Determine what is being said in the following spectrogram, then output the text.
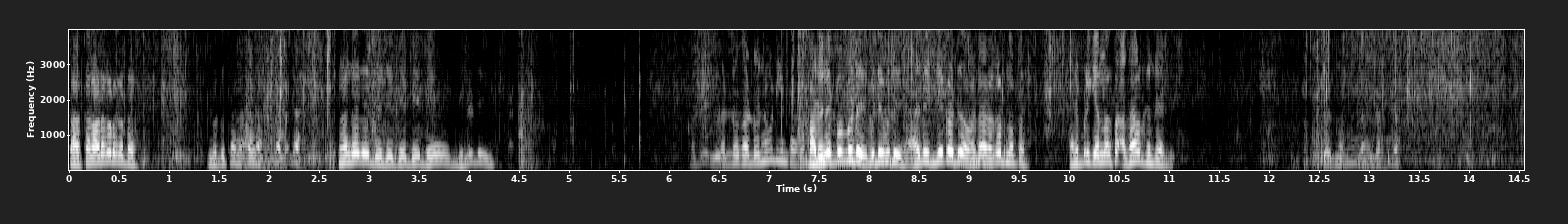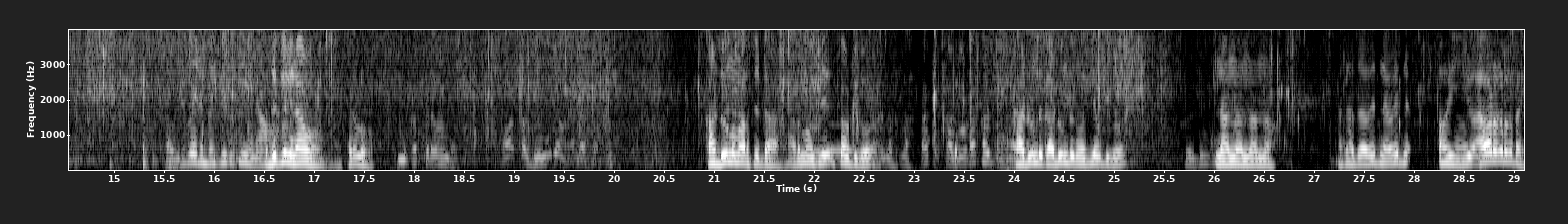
തൽക്കാലം അവിടെ കിടക്കട്ടെ. നമുക്ക് തൽക്കാലം കടുവിനെ കടുവിനിപ്പം വിട് വിട് വിട്. അത് വലിയ കടു അവിടെ കിടന്നോട്ടെ. അതിനെ പിടിക്കാൻ അതാ കിടക്കണ്ടേ ഇത് ക്ലീൻ ആവണോ? അത്രേ ഉള്ളൂ? കടുന്ന് മറിച്ചിട്ടാ. അവിടെ നോക്കി ചവിട്ടിക്കോ. കടുണ്ട് കടുണ്ട് നോക്കി ചവിട്ടിക്കോ. നന്ന നന്ന അത് അത് അതന്നെ അതന്നെ അയ്യോ അവിടെ കിടക്കട്ടെ.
